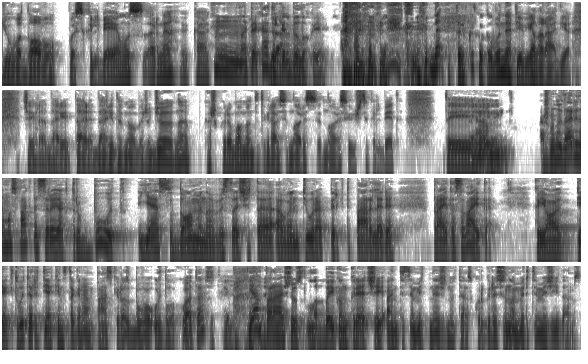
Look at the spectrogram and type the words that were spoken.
jų vadovų pasikalbėjimus, ar ne? Ką, hmm, apie ką tu kalbi, Lukai? ne, tarp kitko, kalbu ne apie vieną radiją, čia yra dar, dar, dar įdomiau, bet žodžiu, na, kažkurio momentu tikriausiai norisi, norisi išsikalbėti. Tai um, Aš manau, dar įdomus faktas yra, jog turbūt jie sudomino visą šitą avantūrą pirkti parlerį praeitą savaitę, kai jo tiek Twitter, tiek Instagram paskyros buvo užblokuotos. Taip. Jam parašius labai konkrečiai antisemitinės žinutės, kur grasino mirtimi žydams.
